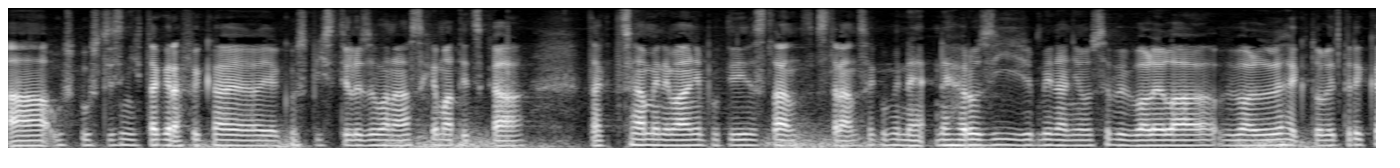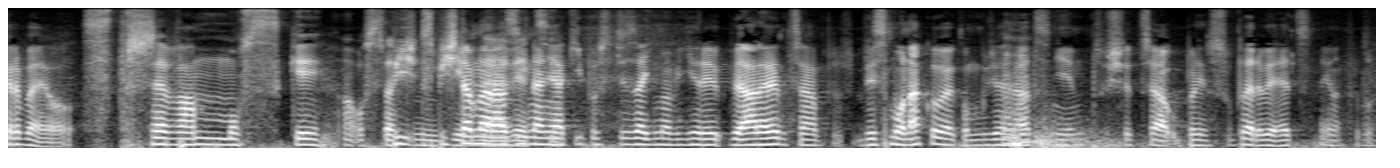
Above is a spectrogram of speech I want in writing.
a u spousty z nich ta grafika je jako spíš stylizovaná, schematická, tak třeba minimálně po té strán- stránce jako mi ne, nehrozí, že by na něho se vyvalila, vyvalily hektolitry krve, jo. Střeva, mosky a ostatní Spíš, spíš tam narazí věci. na nějaký prostě zajímavý hry. Já nevím, třeba Vis Monaco jako může Mhm. hrát s ním, což je třeba úplně super věc. Na tohle.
